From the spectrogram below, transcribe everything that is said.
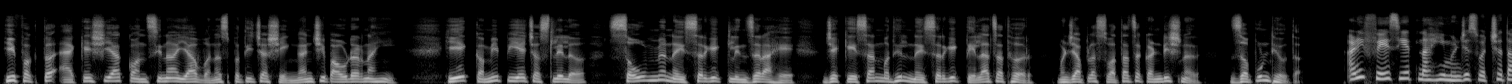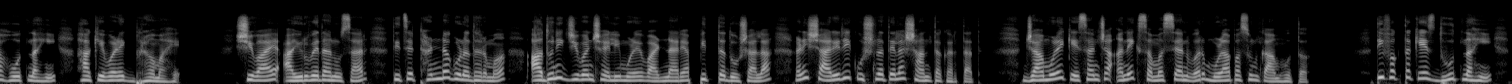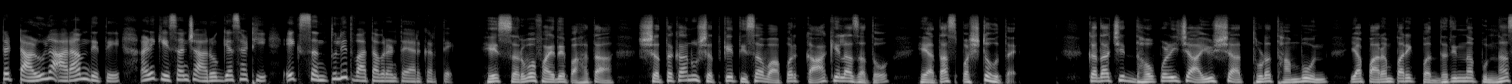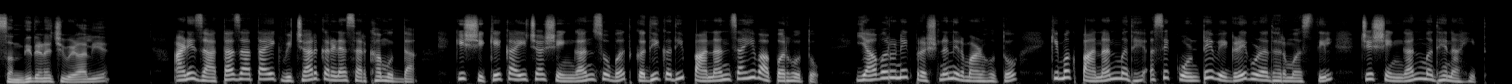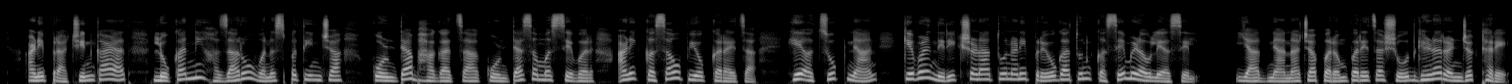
ही फक्त ॲकेशिया कॉन्सिना या वनस्पतीच्या शेंगांची पावडर नाही. ही एक कमी पीएच असलेलं सौम्य नैसर्गिक क्लिन्झर आहे जे केसांमधील नैसर्गिक तेलाचा थर म्हणजे आपलं स्वतःचं कंडिशनर जपून ठेवतं. आणि फेस येत नाही म्हणजे स्वच्छता होत नाही हा केवळ एक भ्रम आहे. शिवाय आयुर्वेदानुसार तिचे थंड गुणधर्म आधुनिक जीवनशैलीमुळे वाढणाऱ्या पित्त दोषाला आणि शारीरिक उष्णतेला शांत करतात ज्यामुळे केसांच्या अनेक समस्यांवर मुळापासून काम होतं. ती फक्त केस धूत नाही तर टाळूला आराम देते आणि केसांच्या आरोग्यासाठी एक संतुलित वातावरण तयार करते. हे सर्व फायदे पाहता शतकानुशतके तिचा वापर का केला जातो हे आता स्पष्ट होतंय. कदाचित धावपळीच्या आयुष्यात थोडं थांबून या पारंपरिक पद्धतींना पुन्हा संधी देण्याची वेळ आलीये? आणि जाता जाता एक विचार करण्यासारखा मुद्दा की शिकेकाईच्या शेंगांसोबत कधीकधी पानांचाही वापर होतो. यावरून एक प्रश्न निर्माण होतो की मग पानांमध्ये असे कोणते वेगळे गुणधर्म असतील जे शेंगांमध्ये नाहीत? आणि प्राचीन काळात लोकांनी हजारो वनस्पतींच्या कोणत्या भागाचा कोणत्या समस्येवर आणि कसा उपयोग करायचा हे अचूक ज्ञान केवळ निरीक्षणातून आणि प्रयोगातून कसे मिळवले असेल? या ज्ञानाच्या परंपरेचा शोध घेणं रंजक ठरे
